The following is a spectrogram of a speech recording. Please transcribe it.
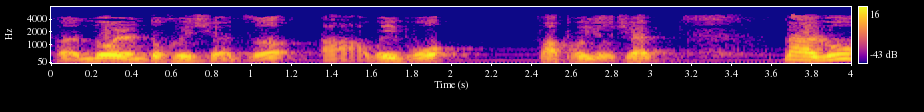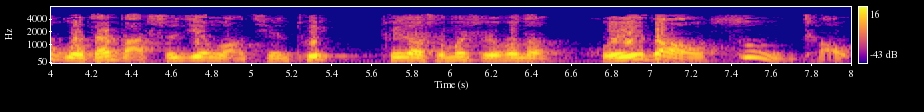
很多人都会选择啊微博发朋友圈。那如果咱把时间往前推，推到什么时候呢？回到宋朝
